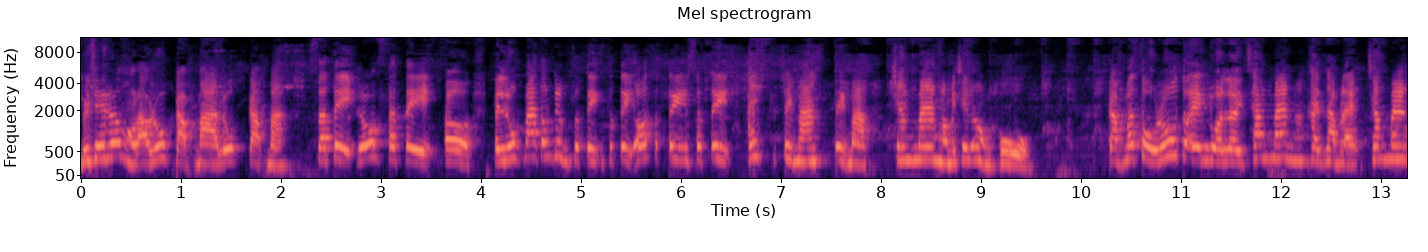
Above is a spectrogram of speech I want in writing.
ไม่ใช่เรื่องของเราลูกกลับมาลูกกลับมา สติลูกสติ เออ เป็นลูกแม่ต้องดึงสติสติโอ้สติสติไอ้สติมาสติมา ช่างแม่งเราไม่ใช่เรื่องของกู กลับมาสู่ลูกตัวเองด่วนเลย ช่างแม่งใครจะทำอะไร ช่างแม่ง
